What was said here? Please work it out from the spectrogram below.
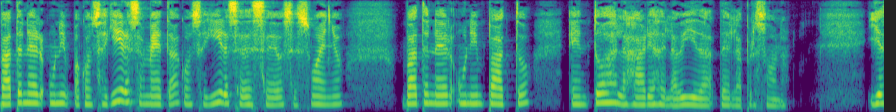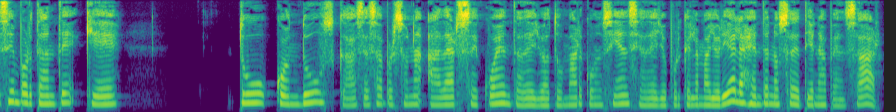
va a tener un, conseguir esa meta, conseguir ese deseo, ese sueño, va a tener un impacto en todas las áreas de la vida de la persona. Y es importante que tú conduzcas a esa persona a darse cuenta de ello, a tomar conciencia de ello, porque la mayoría de la gente no se detiene a pensar.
